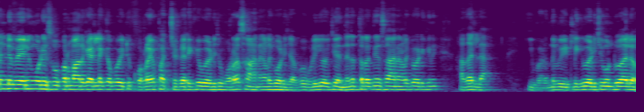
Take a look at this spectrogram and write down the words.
രണ്ടുപേരും കൂടി സൂപ്പർ മാർക്കറ്റിലൊക്കെ പോയിട്ട് കുറേ പച്ചക്കറിക്ക് മേടിച്ച് കുറേ സാധനങ്ങളൊക്കെ മേടിച്ചു. അപ്പോൾ വിളി ചോദിച്ചു എന്തിനാ ഇത്രയധികം സാധനങ്ങളൊക്കെ മേടിക്കുന്നത് അതല്ല ഇവിടുന്ന് വീട്ടിലേക്ക് മേടിച്ച് കൊണ്ടുപോകാലോ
